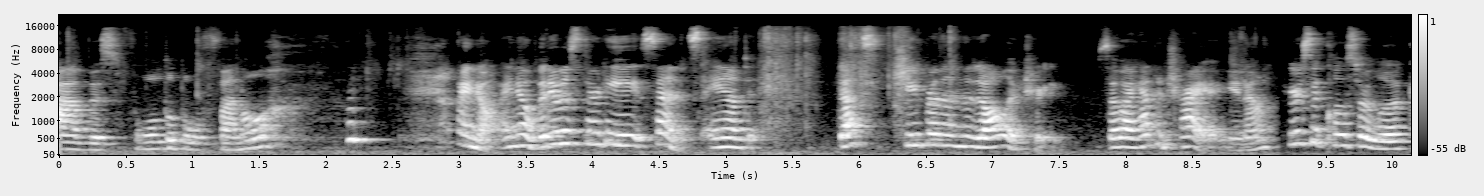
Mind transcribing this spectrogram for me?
have this foldable funnel. I know, I know, but it was 38 cents and that's cheaper than the Dollar Tree. So I had to try it, you know? Here's a closer look.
